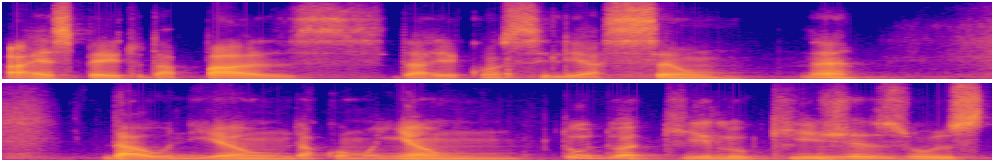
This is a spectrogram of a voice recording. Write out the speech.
a respeito da paz, da reconciliação, né? Da união, da comunhão, tudo aquilo que Jesus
